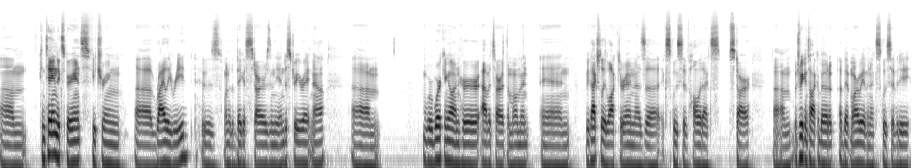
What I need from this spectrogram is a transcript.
um, contained experience featuring uh, Riley Reid, who's one of the biggest stars in the industry right now. Um, we're working on her avatar at the moment, and we've actually locked her in as a exclusive Holodexxx star, um, which we can talk about a, a, bit more. We have an exclusivity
